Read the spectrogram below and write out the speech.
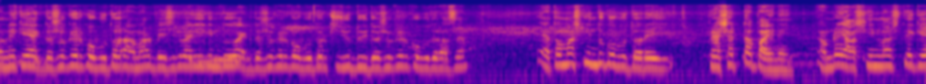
অনেকে এক দশকের কবুতর, আমার বেশিরভাগই কিন্তু এক দশকের কবুতর, কিছু দুই দশকের কবুতর আছে। এত মাস কিন্তু কবুতর এই প্রেশারটা পাই নাই। আমরা এই আশ্বিন মাস থেকে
